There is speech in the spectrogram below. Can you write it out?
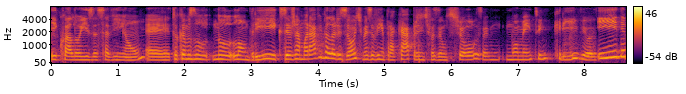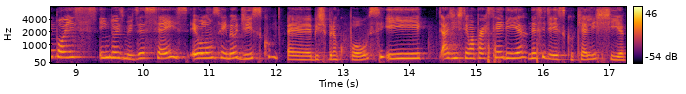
e com a Luísa Savignon. É, tocamos no, no, Londrix, eu já morava em Belo Horizonte, mas eu vinha pra cá pra gente fazer uns shows, foi um momento incrível. E depois, em 2016, eu lancei meu disco, é, Bicho Branco Pulse, e a gente tem uma parceria nesse disco, que é Lixia.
